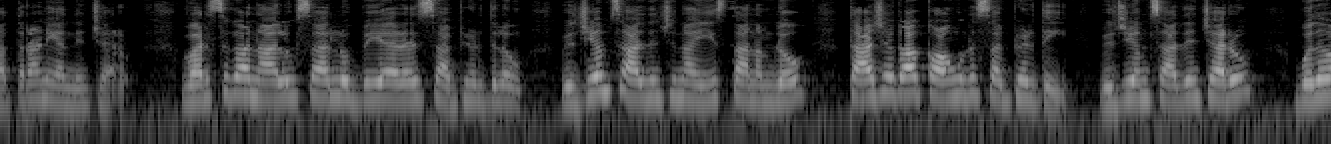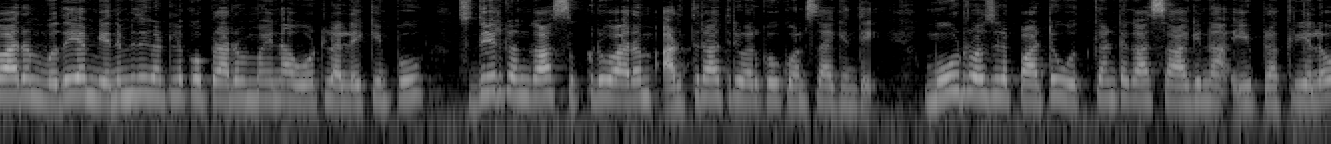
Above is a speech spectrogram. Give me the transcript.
పత్రాన్ని అందించారు. వరుసగా నాలుగు సార్లు బీఆర్ఎస్ అభ్యర్థులు విజయం సాధించిన ఈ స్థానంలో తాజాగా కాంగ్రెస్ అభ్యర్థి విజయం సాధించారు. బుధవారం ఉదయం ఎనిమిది గంటలకు ప్రారంభమైన ఓట్ల లెక్కింపు సుదీర్ఘంగా శుక్రవారం అర్ధరాత్రి వరకు కొనసాగింది. మూడు రోజుల పాటు ఉత్కంఠగా సాగిన ఈ ప్రక్రియలో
